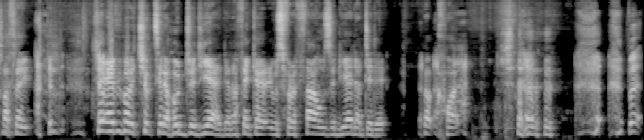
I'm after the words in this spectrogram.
So I think, think everybody chucked in a hundred yen, and I think it was for a thousand yen. I did it. Not quite. But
